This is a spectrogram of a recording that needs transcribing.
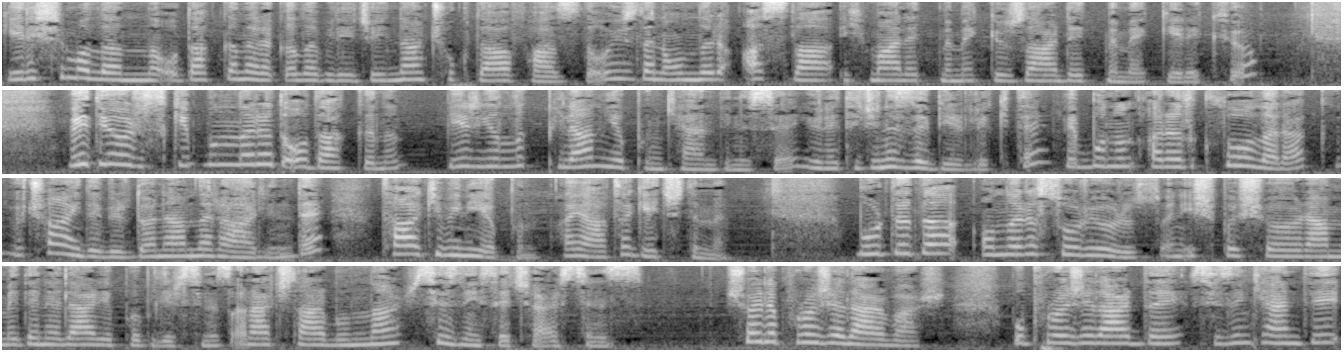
gelişim alanına odaklanarak alabileceğinden çok daha fazla. O yüzden onları asla ihmal etmemek, göz ardı etmemek gerekiyor. Ve diyoruz ki bunlara da odaklanın. Bir yıllık plan yapın kendinize, yöneticinizle birlikte ve bunun aralıklı olarak 3 ayda bir dönemler halinde takibini yapın. Hayata geçti mi? Burada da onlara soruyoruz. Hani işbaşı öğrenmede neler yapabilirsiniz? Araçlar bunlar. Siz neyi seçersiniz? Şöyle projeler var. Bu projelerde sizin kendi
